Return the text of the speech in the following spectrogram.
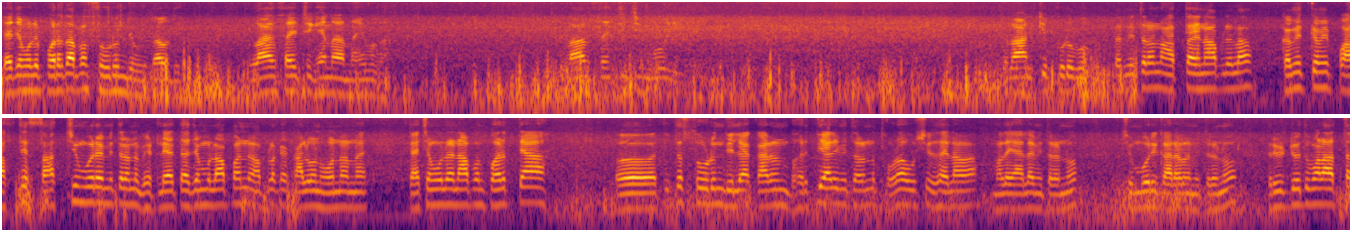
त्याच्यामुळे परत आपण सोडून देऊ. जाऊ दे. लहान साईजची घेणार नाही बघा. लहान साईजची चिंबोरी. त्याला आणखी पुढं बघू. तर मित्रांनो आत्ता आहे ना आपल्याला कमीत कमी पाच ते सात चिंबोऱ्या मित्रांनो भेटल्या. त्याच्यामुळं आपण आपलं काय कालवण होणार नाही. त्याच्यामुळं ना आपण परत त्या तिथंच सोडून दिल्या. कारण भरती आली मित्रांनो थोडा उशीर झाला मला यायला मित्रांनो चिंबोरी करायला मित्रांनो. तर व्हिडिओ तुम्हाला आत्ता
